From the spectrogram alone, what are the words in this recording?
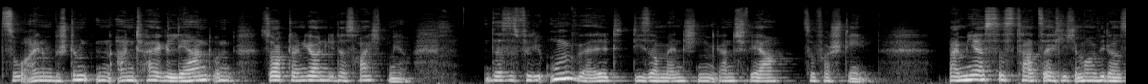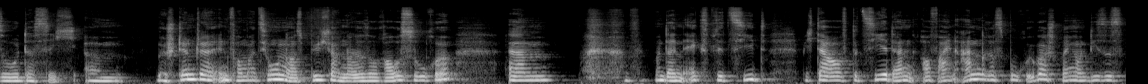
zu einem bestimmten Anteil gelernt und sagt dann, ja, nee, das reicht mir. Das ist für die Umwelt dieser Menschen ganz schwer zu verstehen. Bei mir ist es tatsächlich immer wieder so, dass ich ähm, bestimmte Informationen aus Büchern oder so raussuche ähm, und dann explizit mich darauf beziehe, dann auf ein anderes Buch überspringe und dieses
